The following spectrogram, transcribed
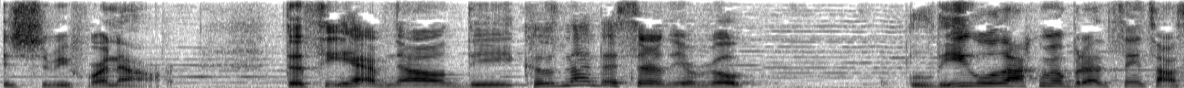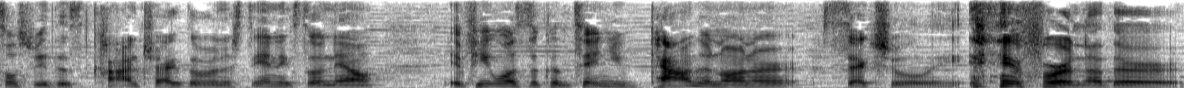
it should be for an hour. Does he have now the? Because it's not necessarily a real legal document, but at the same time, it's supposed to be this contract of understanding. So now, if he wants to continue pounding on her sexually for another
